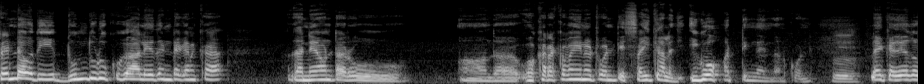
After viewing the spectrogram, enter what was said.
రెండవది దుందుడుకుగా లేదంటే కనుక దాన్ని ఏమంటారు? ఒక రకమైనటువంటి సైకాలజీ ఇగో హర్టింగ్ అయింది అనుకోండి లైక్ అదేదో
